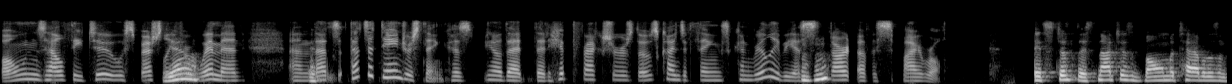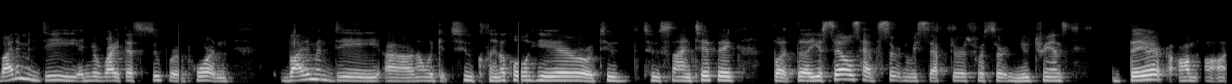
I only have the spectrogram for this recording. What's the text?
bones healthy too, especially yeah. for women. And that's that's a dangerous thing because you know that that hip fractures, those kinds of things can really be a mm-hmm. start of a spiral. It's just it's not just bone metabolism. Vitamin D, and you're right, that's super important. Vitamin D, uh, I don't want to get too clinical here or too too scientific, but the, your cells have certain receptors for certain nutrients there on, on,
